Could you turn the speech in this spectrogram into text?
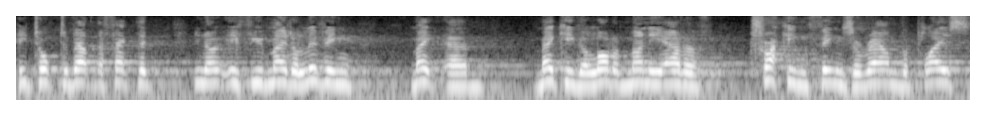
He talked about the fact that you know if you made a living make, um, making a lot of money out of trucking things around the place,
